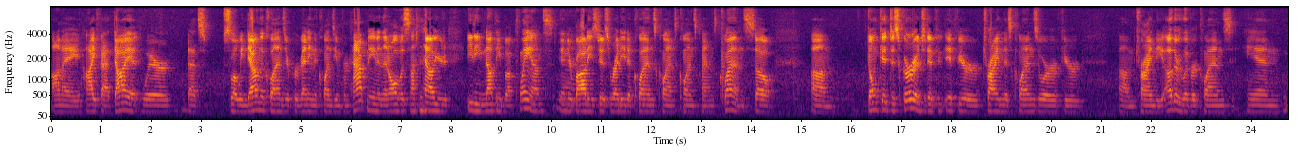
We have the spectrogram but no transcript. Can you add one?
on a high fat diet where that's slowing down the cleanse, you're preventing the cleansing from happening, and then all of a sudden now you're eating nothing but plants and your body's just ready to cleanse, cleanse, cleanse, cleanse, cleanse. So um, don't get discouraged if if you're trying this cleanse or if you're um, trying the other liver cleanse and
